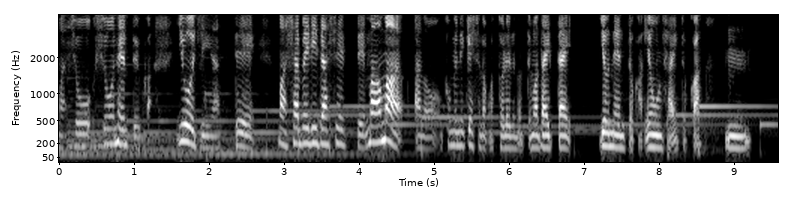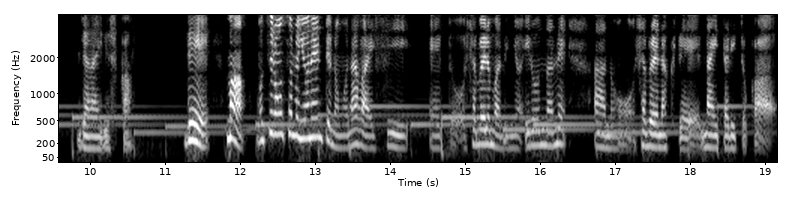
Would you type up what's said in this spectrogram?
まあ少、少年というか幼児になって、まあ喋り出せって、まあまあ、あの、コミュニケーションとか取れるのって、まあ大体4年とか4歳とか、うん、じゃないですか。で、まあ、もちろんその4年っていうのも長いし、えっ、ー、と、喋るまでにはいろんなね、あの、喋れなくて泣いたりとか、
